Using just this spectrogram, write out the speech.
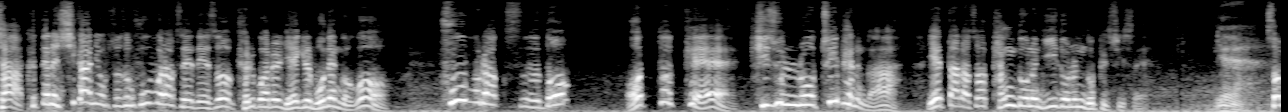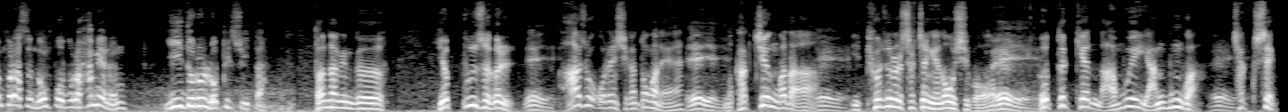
자, 그때는 시간이 없어서 후브락스에 대해서 결과를 얘기를 못 한 거고 후브락스도 어떻게 기술로 투입하는가에 따라서 당도는 2도는 높일 수 있어요. 예. 선플러스 농법으로 하면은 2도를 높일 수 있다. 단장님 그 엽분석을 예, 예. 아주 오랜 시간 동안에 예, 예, 예. 각 지역마다 예, 예. 이 표준을 설정해 놓으시고 예, 예. 어떻게 나무의 양분과 예, 예. 착색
